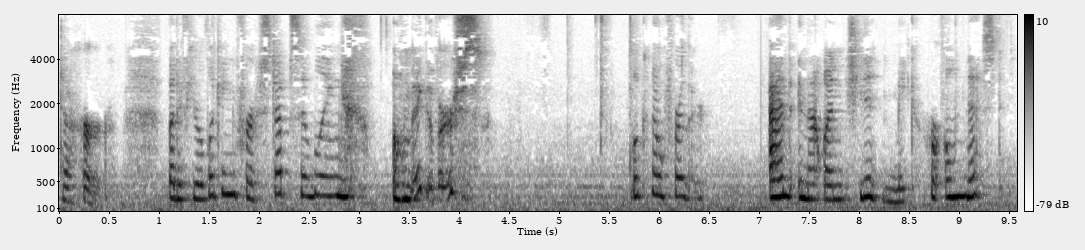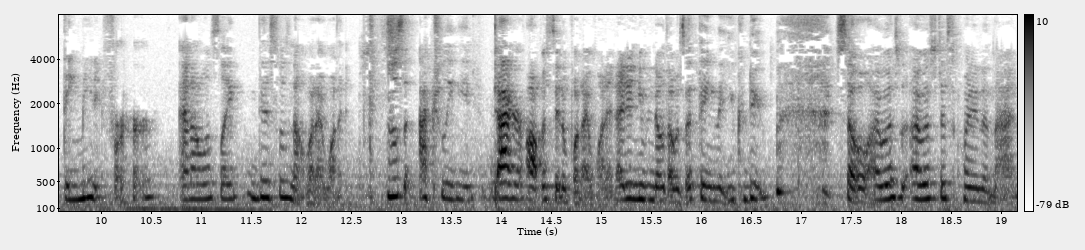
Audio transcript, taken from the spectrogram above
to her. But if you're looking for a step sibling omegaverse look no further. And in that one, she didn't make her own nest, they made it for her. And I was like, this was not what I wanted. This was actually the entire opposite of what I wanted. I didn't even know that was a thing that you could do. So I was I was disappointed in that.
